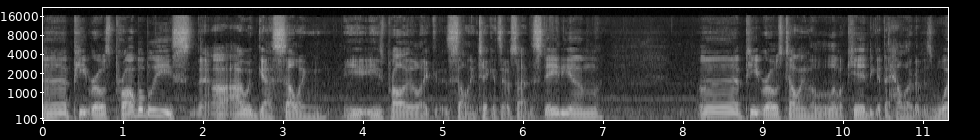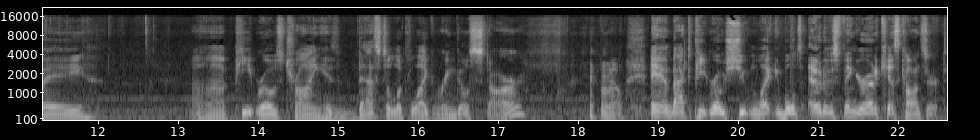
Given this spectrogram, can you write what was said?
Uh, Pete Rose probably, I would guess, selling. He, he's probably like selling tickets outside the stadium. Uh, Pete Rose telling the little kid to get the hell out of his way. Uh, Pete Rose trying his best to look like Ringo Starr. I don't know. And back to Pete Rose shooting lightning bolts out of his finger at a Kiss concert.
